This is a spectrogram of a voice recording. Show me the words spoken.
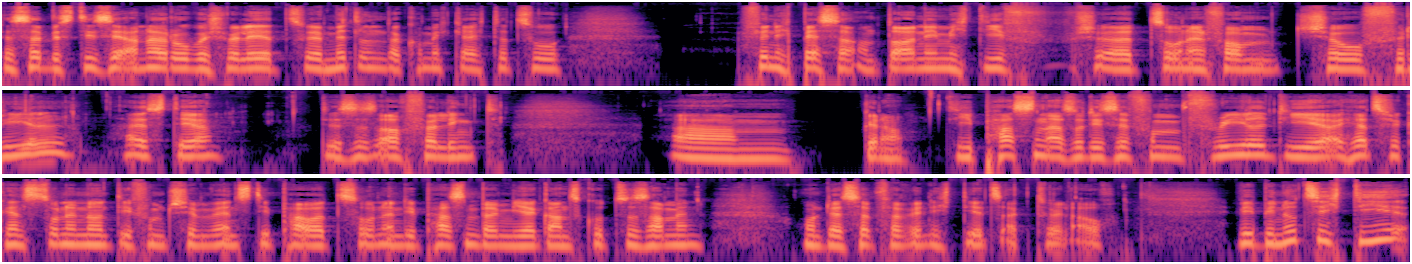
Deshalb ist diese anaerobe Schwelle zu ermitteln, da komme ich gleich dazu, finde ich besser. Und da nehme ich die Zonen vom Joe Friel, heißt der. Das ist auch verlinkt. Ähm, Genau, die passen, also diese vom Freel, die Herzfrequenzzonen und die vom Jim Vance, die Powerzonen, die passen bei mir ganz gut zusammen und deshalb verwende ich die jetzt aktuell auch. Wie benutze ich die?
